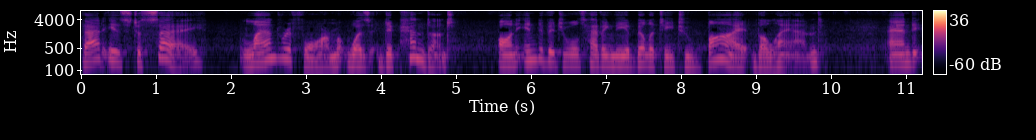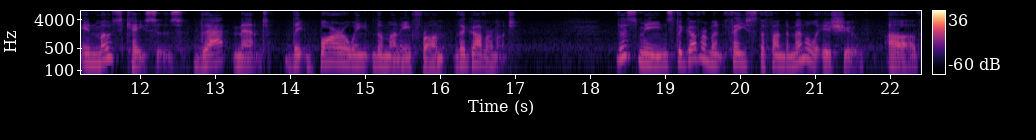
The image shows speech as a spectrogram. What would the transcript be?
That is to say, land reform was dependent on individuals having the ability to buy the land, and in most cases, that meant the borrowing the money from the government. This means the government faced the fundamental issue of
